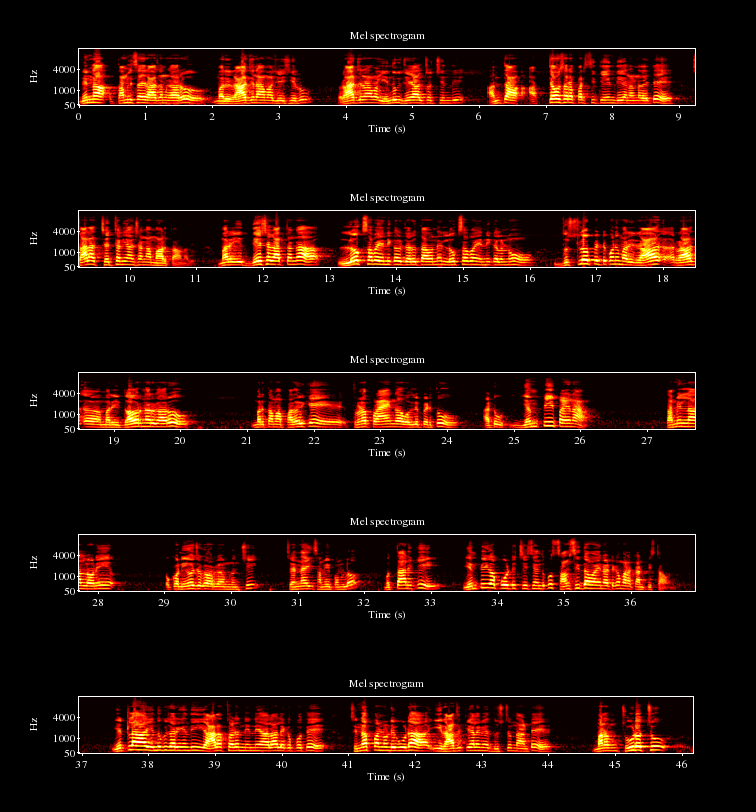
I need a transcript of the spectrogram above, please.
నిన్న తమిళిసై రాజన్ గారు మరి రాజీనామా చేసిర్రు. రాజీనామా ఎందుకు చేయాల్సి వచ్చింది అంత అత్యవసర పరిస్థితి ఏంది అని అన్నదైతే చాలా చర్చనీయాంశంగా మారుతూ ఉన్నది. మరి దేశవ్యాప్తంగా లోక్సభ ఎన్నికలు జరుగుతూ ఉన్నాయి. లోక్సభ ఎన్నికలను దృష్టిలో పెట్టుకొని మరి రా మరి గవర్నర్ గారు మరి తమ పదవికే తృణప్రాయంగా వదిలిపెడుతూ అటు ఎంపీ పైన తమిళనాడులోని ఒక నియోజకవర్గం నుంచి చెన్నై సమీపంలో మొత్తానికి ఎంపీగా పోటీ చేసేందుకు సంసిద్ధమైనట్టుగా మనకు కనిపిస్తూ ఉంది. ఎట్లా ఎందుకు జరిగింది ఈ ఆల్ ఆఫ్ సడన్ నిర్ణయాలా లేకపోతే చిన్నప్పటి నుండి కూడా ఈ రాజకీయాల మీద దృష్టి ఉందా అంటే మనం చూడొచ్చు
